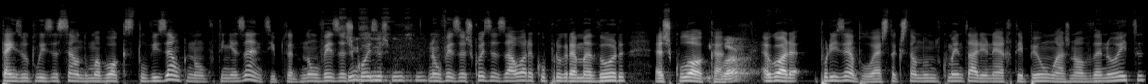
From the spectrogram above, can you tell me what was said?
tens a utilização de uma box de televisão que não tinhas antes e portanto não vês as sim, coisas, sim, sim, não vês as coisas à hora que o programador as coloca. Claro. Agora, por exemplo, esta questão de um documentário na RTP1 às 9 da noite,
